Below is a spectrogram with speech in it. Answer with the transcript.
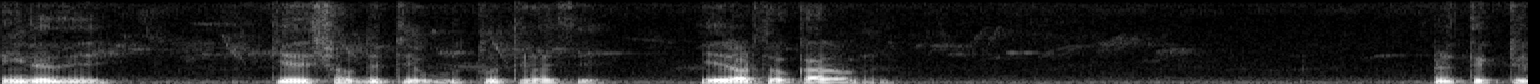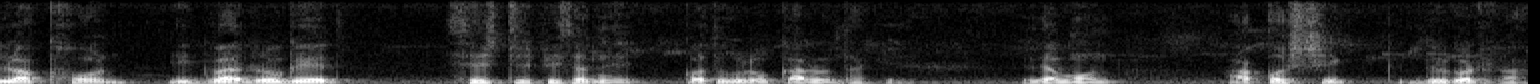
ইংরেজি কে শব্দটি উৎপত্তি হয়েছে? এর অর্থ কারণ। প্রত্যেকটি লক্ষণ কিংবা রোগের সৃষ্টির পিছনে কতগুলো কারণ থাকে? যেমন আকস্মিক দুর্ঘটনা,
